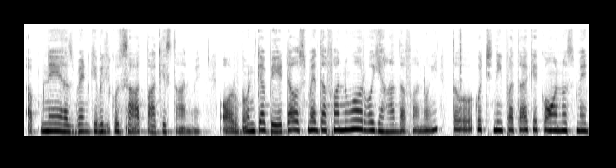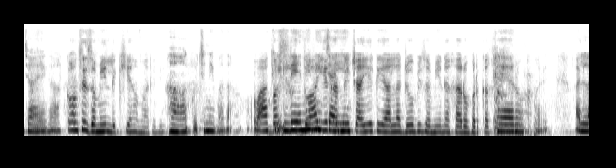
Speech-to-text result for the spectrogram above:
اپنے ہسبینڈ کے بالکل ساتھ پاکستان میں۔ اور ان کا بیٹا اس میں دفن ہوا اور وہ یہاں دفن ہوئی۔ تو کچھ نہیں پتا کہ کون اس میں جائے گا۔ کون سی زمین لکھی ہے ہمارے لیے؟ ہاں کچھ نہیں پتا۔ واقعی لینی نہیں چاہیے۔ چاہیے کہ اللہ جو بھی زمین ہے خیر و برکت خیر و اللہ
